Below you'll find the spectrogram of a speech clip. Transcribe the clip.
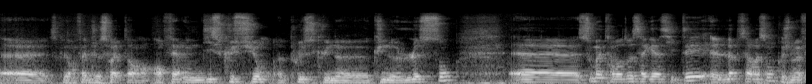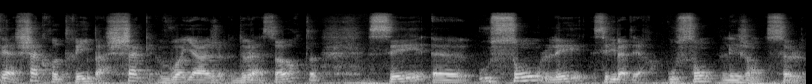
euh, parce que en fait je souhaite en, faire une discussion euh, plus qu'une leçon, euh, soumettre à votre sagacité l'observation que je me fais à chaque road trip, à chaque voyage de la sorte, c'est où sont les célibataires, où sont les gens seuls,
